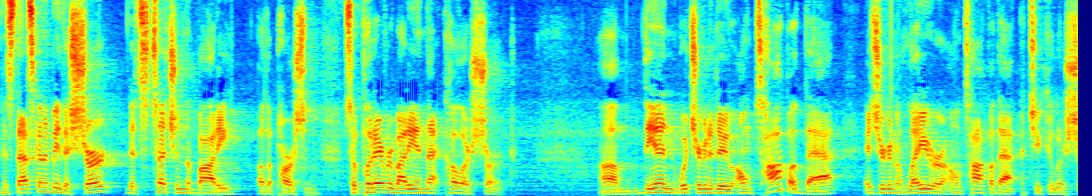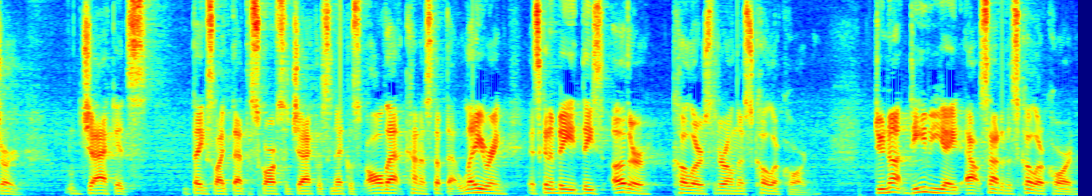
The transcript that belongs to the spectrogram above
is that's gonna be the shirt that's touching the body of the person. So put everybody in that color shirt. Um, then what you're gonna do on top of that is you're gonna layer on top of that particular shirt. Jackets, things like that, the scarves, the jackets, necklace, all that kind of stuff, that layering, it's going to be these other colors that are on this color card. Do not deviate outside of this color card.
